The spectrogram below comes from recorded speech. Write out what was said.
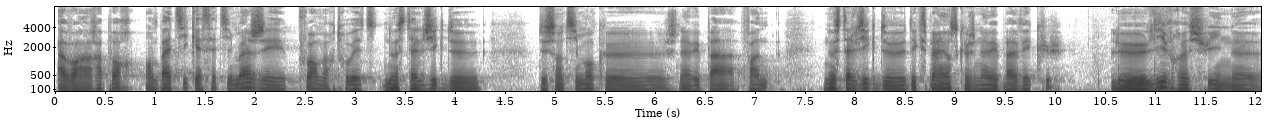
avoir un rapport empathique à cette image et pouvoir me retrouver nostalgique de, de sentiments que je n'avais pas, enfin, nostalgique d'expériences que je n'avais pas vécues. Le livre suit une,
